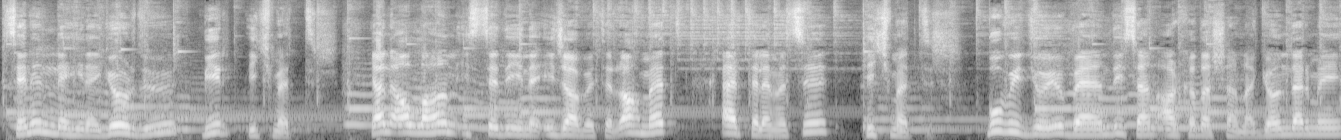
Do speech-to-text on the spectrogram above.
senin lehine gördüğü bir hikmettir. Yani Allah'ın istediğine icabeti rahmet, ertelemesi hikmettir. Bu videoyu beğendiysen arkadaşlarına göndermeyi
